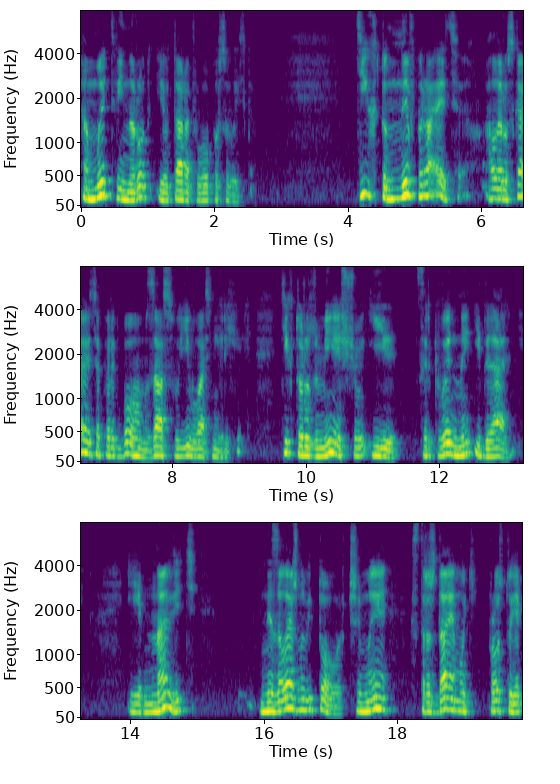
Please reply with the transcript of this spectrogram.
А ми твій народ і отара твого посовиська. Ті, хто не впирається, але розкаються перед Богом за свої власні гріхи. Ті, хто розуміє, що і церкви не ідеальні. І навіть незалежно від того, чи ми страждаємо просто як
